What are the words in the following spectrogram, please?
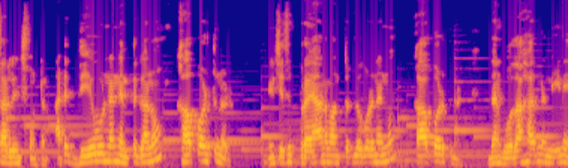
సరళించుకుంటాను అంటే దేవుడు నన్ను ఎంతగానో కాపాడుతున్నాడు. నేను చేసే ప్రయాణం అంతట్లో కూడా నన్ను కాపాడుతున్నాడు. దానికి ఉదాహరణ నేనే.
